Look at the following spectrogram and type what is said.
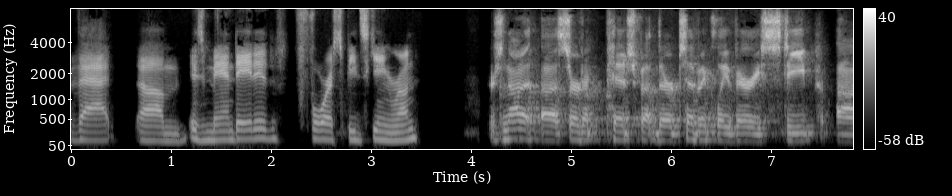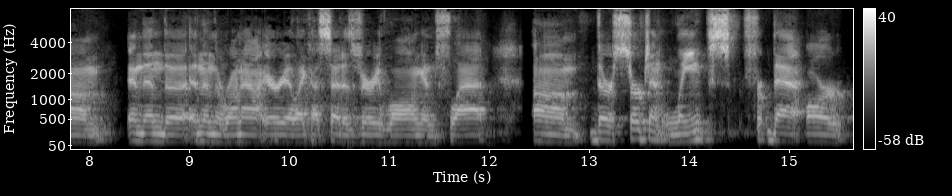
that um, is mandated for a speed skiing run? There's not a, a certain pitch, but they're typically very steep. Um, and then the and then the run out area, like I said, is very long and flat. Um, there are certain lengths for, that are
